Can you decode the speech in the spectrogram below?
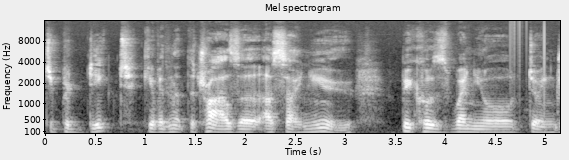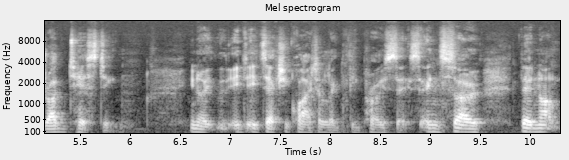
to predict, given that the trials are, are so new because when you're doing drug testing, you know, it, it's actually quite a lengthy process. And so they're not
